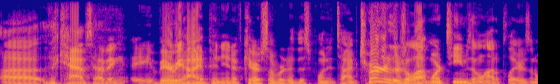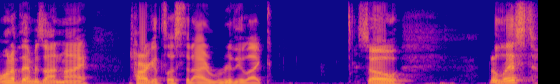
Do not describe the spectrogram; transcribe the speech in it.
uh, the Cavs having a very high opinion of Caris LeVert at this point in time. Turner, there's a lot more teams and a lot of players, and one of them is on my targets list that I really like. So the list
